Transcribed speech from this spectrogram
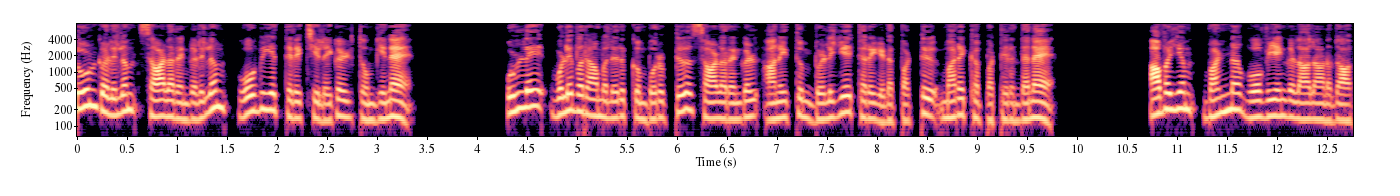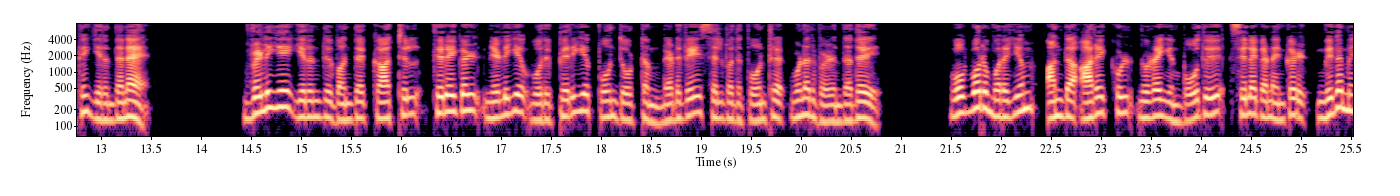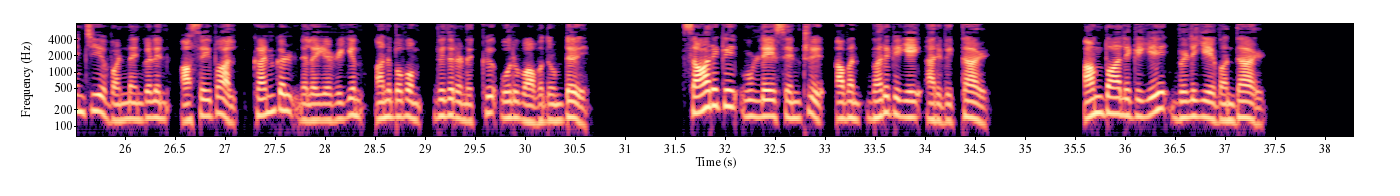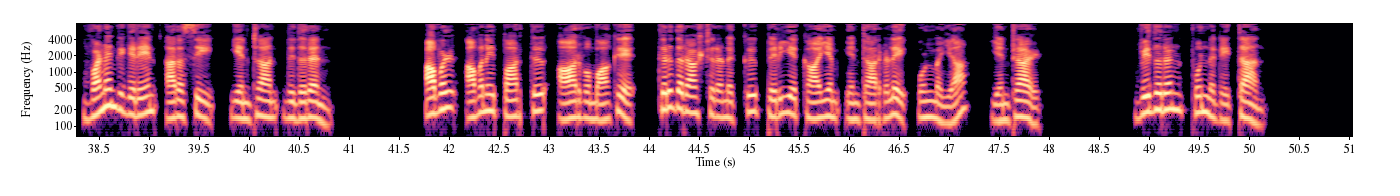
தூண்களிலும் சாளரங்களிலும் ஓவியத் திரைச்சீலைகள் தொங்கின. உள்ளே ஒளிவராமலிருக்கும் பொருட்டு சாளரங்கள் அனைத்தும் வெளியே திரையிடப்பட்டு மறைக்கப்பட்டிருந்தன. அவையும் வண்ண ஓவியங்களாலானதாக இருந்தன. வெளியே இருந்து வந்த காற்றில் திரைகள் நெளிய ஒரு பெரிய பூந்தோட்டம் நடுவே செல்வது போன்ற உணர்வெழுந்தது ஒவ்வொரு முறையும் அந்த அறைக்குள் நுழையும்போது சில கணங்கள் மிதமிஞ்சிய வண்ணங்களின் அசைவால் கண்கள் நிலையழியும் அனுபவம் விதுரனுக்கு உருவாவதுண்டு. சாரிகை உள்ளே சென்று அவன் வருகையை அறிவித்தாள். அம்பாலிகையே வெளியே வந்தாள். வணங்குகிறேன் அரசி என்றான் விதுரன். அவள் அவனைப் பார்த்து ஆர்வமாக திருதராஷ்டிரனுக்கு பெரிய காயம் என்றார்களே உண்மையா? என்றாள். விதுரன் புன்னகைத்தான்.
